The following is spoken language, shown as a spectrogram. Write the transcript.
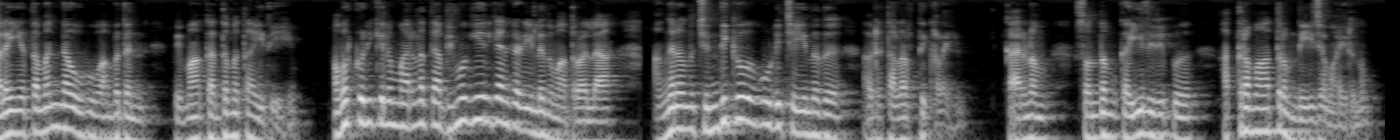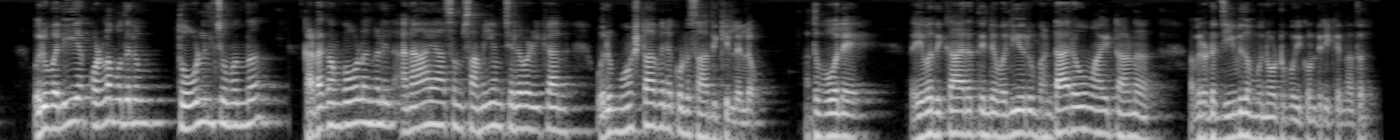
വലയ്യ തമന്നൗഹു അബദൻ വിമാ കന്തമത്തായി തീയും അവർക്കൊരിക്കലും മരണത്തെ അഭിമുഖീകരിക്കാൻ കഴിയില്ലെന്ന് മാത്രമല്ല അങ്ങനെ ഒന്ന് ചിന്തിക്കുക കൂടി ചെയ്യുന്നത് അവരെ തളർത്തിക്കളയും. കാരണം സ്വന്തം കയ്യിലിരിപ്പ് അത്രമാത്രം നീചമായിരുന്നു. ഒരു വലിയ കൊള്ള മുതലും തോളിൽ ചുമന്ന് കടകമ്പോളങ്ങളിൽ അനായാസം സമയം ചെലവഴിക്കാൻ ഒരു മോഷ്ടാവിനെ കൊണ്ട് സാധിക്കില്ലല്ലോ. അതുപോലെ ദൈവധികാരത്തിന്റെ വലിയൊരു ഭണ്ഡാരവുമായിട്ടാണ് അവരുടെ ജീവിതം മുന്നോട്ട് പോയിക്കൊണ്ടിരിക്കുന്നത്.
